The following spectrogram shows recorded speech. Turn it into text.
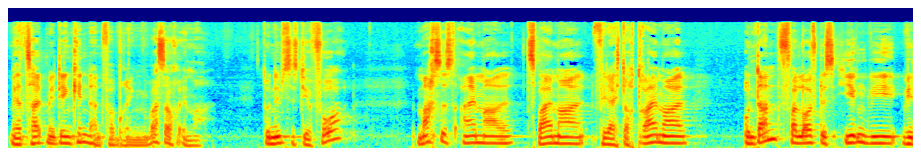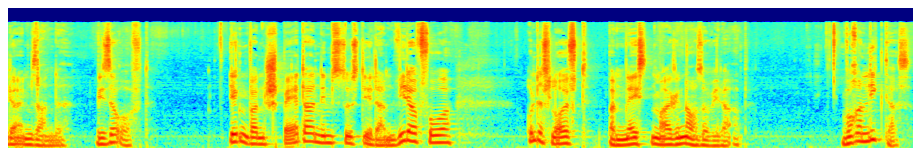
mehr Zeit mit den Kindern verbringen, was auch immer. Du nimmst es dir vor, machst es einmal, zweimal, vielleicht auch dreimal und dann verläuft es irgendwie wieder im Sande, wie so oft. Irgendwann später nimmst du es dir dann wieder vor und es läuft beim nächsten Mal genauso wieder ab. Woran liegt das?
